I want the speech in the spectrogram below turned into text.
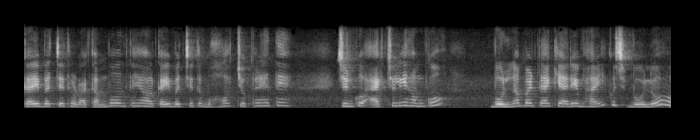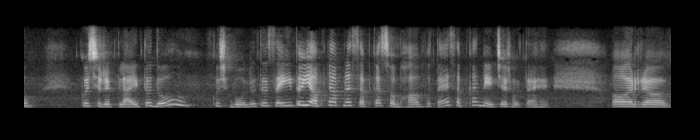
कई बच्चे थोड़ा कम बोलते हैं और कई बच्चे तो बहुत चुप रहते हैं, जिनको एक्चुअली हमको बोलना पड़ता है कि अरे भाई, कुछ बोलो, कुछ रिप्लाई तो दो, कुछ बोलो तो सही। तो ये अपना अपना सबका स्वभाव होता है, सबका नेचर होता है। और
